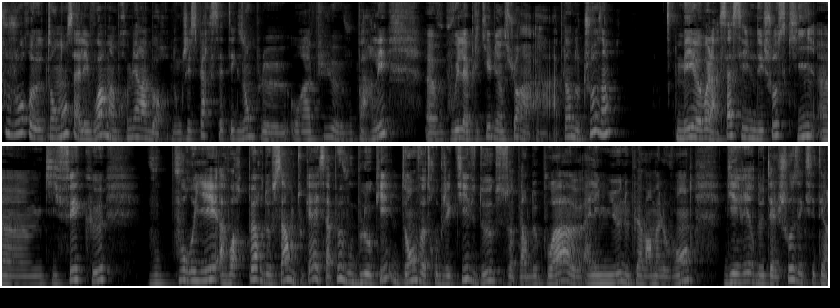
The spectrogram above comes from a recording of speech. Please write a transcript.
toujours euh, tendance à les voir d'un premier abord. Donc j'espère que cet exemple aura pu vous parler. vous pouvez l'appliquer bien sûr à, plein d'autres choses, hein. mais voilà, ça c'est une des choses qui, qui fait que vous pourriez avoir peur de ça en tout cas et ça peut vous bloquer dans votre objectif de que ce soit perdre de poids, euh, aller mieux, ne plus avoir mal au ventre, guérir de telles choses, etc.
